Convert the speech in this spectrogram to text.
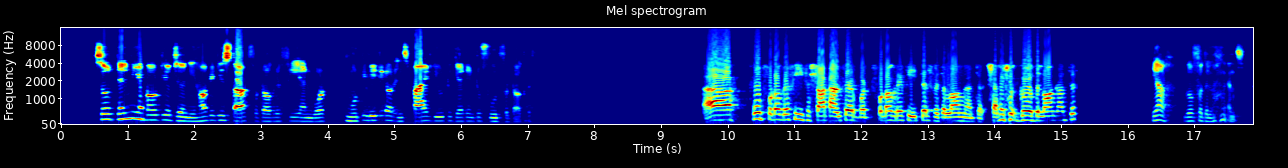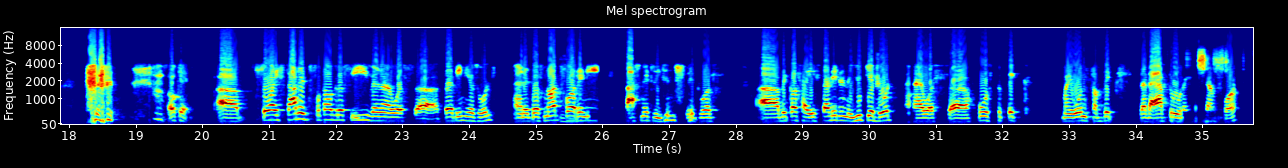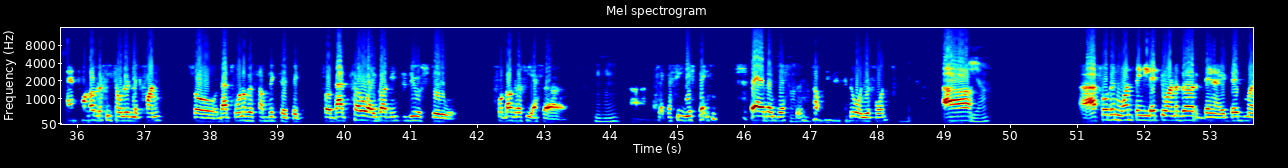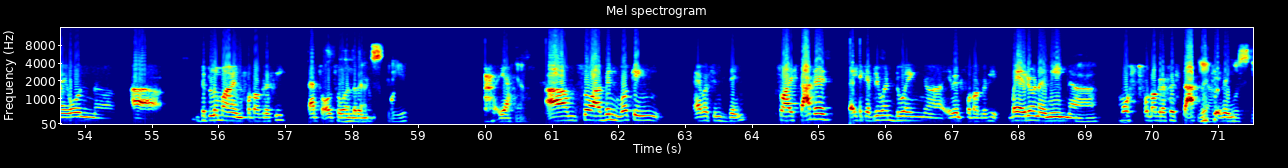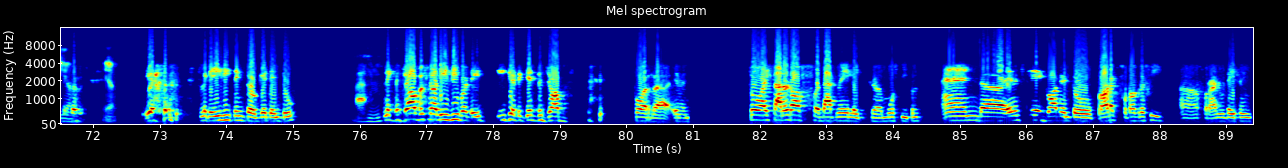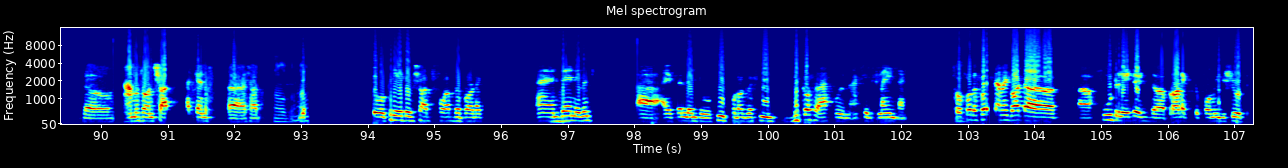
So, tell me about your journey. How did you start photography and what motivated or inspired you to get into food photography? Uh, food photography is a short answer, but photography itself is a long answer. Shall I go with the long answer? Yeah, go for the long answer. okay. Uh, so I started photography when I was uh, 13 years old, and it was not for Mhm. any passionate reasons. It was uh, because I studied in a UK board, and I was uh, forced to pick my own subjects that I have to write exams for. And photography sounded like fun, so that's one of the subjects I picked. So that's how I got introduced to photography as a Mm-hmm. like a serious thing, rather than just Uh-huh. something you do on your phone. Uh, Yeah. Uh, so then one thing led to another. Then I did my own uh, uh, diploma in photography. That's also Mhm, under a, That's great. yeah. Yeah. Um, so I've been working ever since then. So I started like everyone doing uh, event photography. By everyone I mean uh, Mhm. most photographers start Yeah, with events. most, yeah, yeah. yeah. it's like an easy thing to get into. Mhm. Like the job is not easy, but it's easier to get the jobs for uh, events. So I started off that way, like uh, most people, and uh, eventually I got into product photography uh, for advertising, the Amazon shot, that kind of uh, shot, wow. so creative shots for the product, and Mhm. then eventually uh, I fell into food photography because I for an actual client. So for the first time, I got a, a food-related uh, product for me to shoot.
